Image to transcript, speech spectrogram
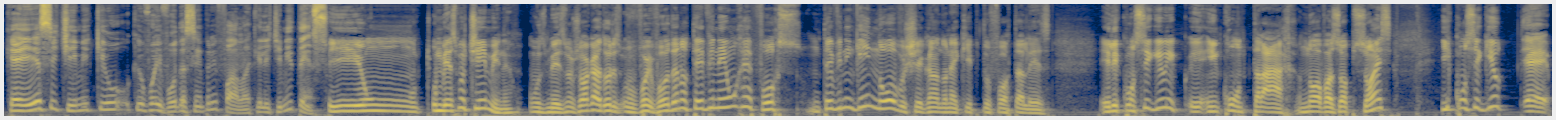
que é esse time que o, que o Voivoda sempre fala, aquele time intenso. E um, o mesmo time, né? Os mesmos jogadores. O Voivoda não teve nenhum reforço, não teve ninguém novo chegando na equipe do Fortaleza. Ele conseguiu encontrar novas opções e conseguiu é,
